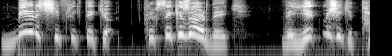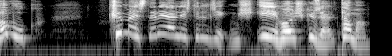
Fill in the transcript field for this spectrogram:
bir çiftlikteki 48 ördek ve 72 tavuk kümeslere yerleştirilecekmiş. İyi, hoş, güzel, tamam.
